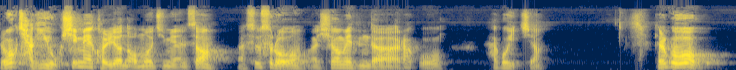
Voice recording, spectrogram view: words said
결국 자기 욕심에 걸려 넘어지면서 스스로 시험에 든다라고 하고 있죠. 결국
